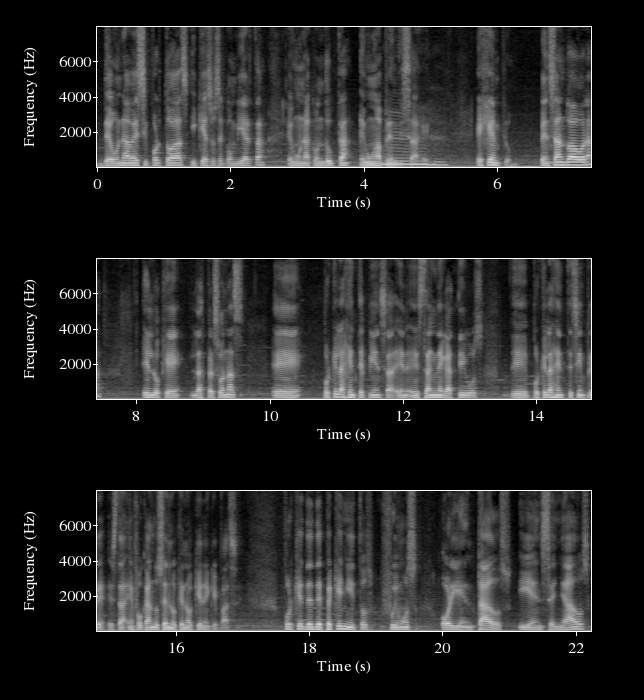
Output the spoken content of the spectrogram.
de una vez y por todas y que eso se convierta en una conducta, en un aprendizaje. Ejemplo, pensando ahora en lo que las personas, eh, ¿por qué la gente piensa, en, están negativos? Eh, ¿Por qué la gente siempre está enfocándose en lo que no quieren que pase? Porque desde pequeñitos fuimos orientados y enseñados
